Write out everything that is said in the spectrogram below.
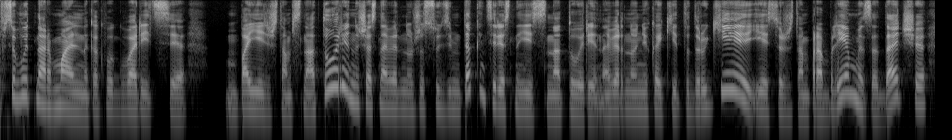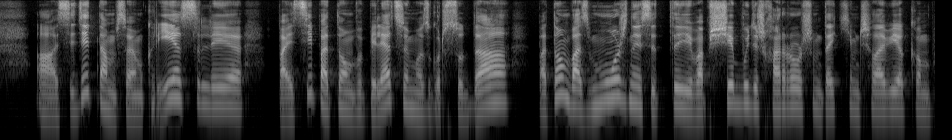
все будет нормально, как вы говорите, поедешь там в санаторий, ну, сейчас, наверное, уже судьям так интересно есть санатории, наверное, у них какие-то другие, есть уже там проблемы, задачи, а, сидеть там в своем кресле, пойти потом в апелляцию Мосгорсуда, потом, возможно, если ты вообще будешь хорошим таким человеком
